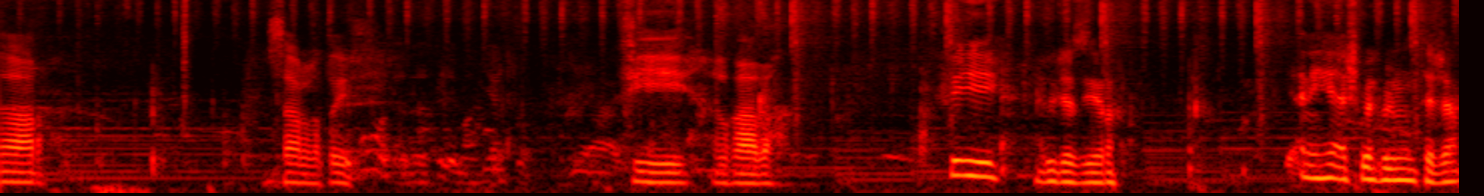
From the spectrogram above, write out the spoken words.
مسار مسار لطيف في الغابة. في الجزيرة. يعني هي أشبه بالمنتجع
